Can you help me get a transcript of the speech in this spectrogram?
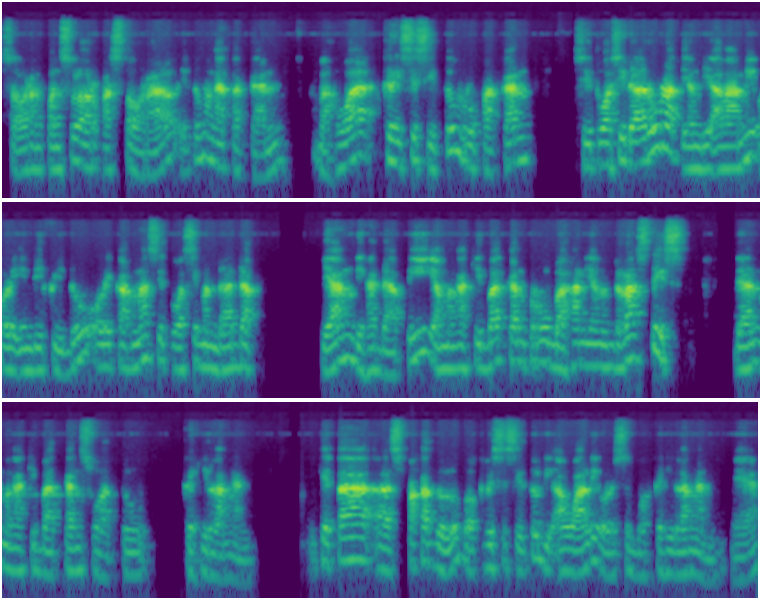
seorang konselor pastoral itu mengatakan bahwa krisis itu merupakan situasi darurat yang dialami oleh individu oleh karena situasi mendadak yang dihadapi yang mengakibatkan perubahan yang drastis dan mengakibatkan suatu kehilangan. Kita uh, sepakat dulu bahwa krisis itu diawali oleh sebuah kehilangan ya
